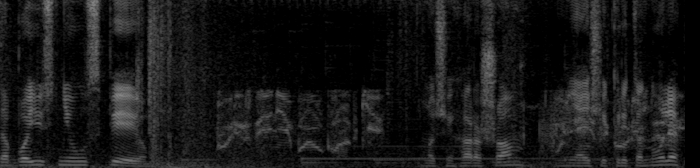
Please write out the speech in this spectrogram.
Да, боюсь, не успею. Очень хорошо. Меня еще кританули.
